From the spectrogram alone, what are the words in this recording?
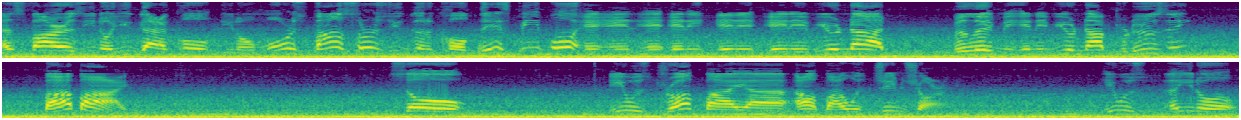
as far as you know, you gotta call you know more sponsors. You gotta call these people, and and, and, and, and if you're not, believe me, and if you're not producing, bye bye. So he was dropped by uh, out by was Gymshark He was uh, you know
